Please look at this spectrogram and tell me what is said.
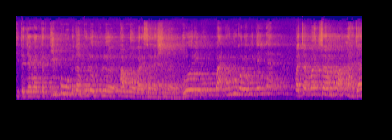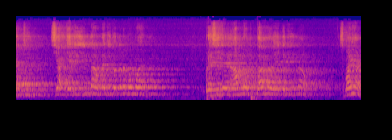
kita jangan tertipu dengan gula-gula UMNO Barisan Nasional. 2004 dulu kalau kita ingat. Macam-macam paklah janji. Siap jadi imam lagi tuan-tuan dan puan Presiden UMNO pertama yang jadi. Semayang.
